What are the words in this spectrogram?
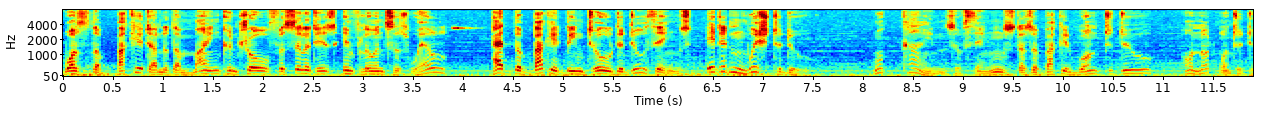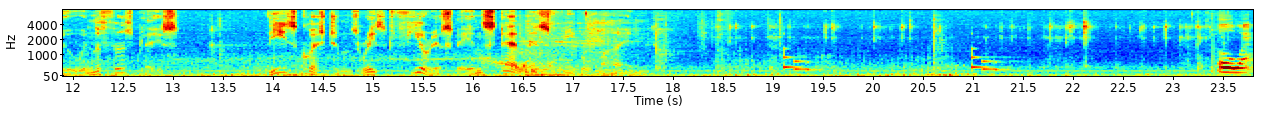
Was the bucket under the mind control facility's influence as well? Had the bucket been told to do things it didn't wish to do? What kinds of things does a bucket want to do or not want to do in the first place? These questions raced furiously in Stanley's feeble mind. Oh wow.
